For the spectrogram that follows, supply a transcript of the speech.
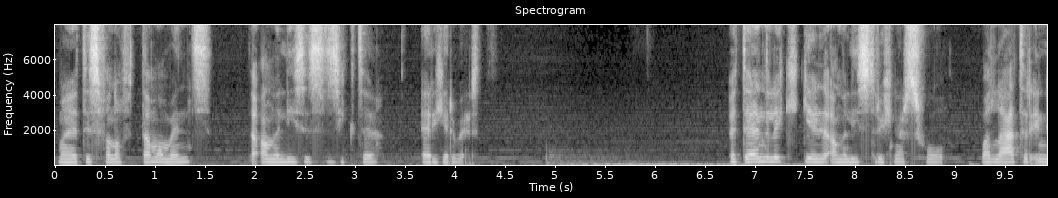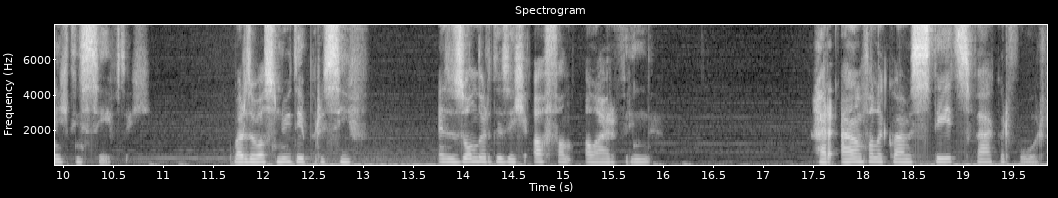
Maar het is vanaf dat moment de analysesziekte erger werd. Uiteindelijk keerde Annelies terug naar school, wat later in 1970. Maar ze was nu depressief en ze zonderde zich af van al haar vrienden. Haar aanvallen kwamen steeds vaker voor.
